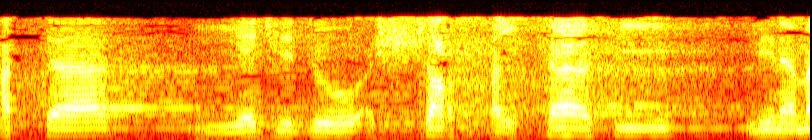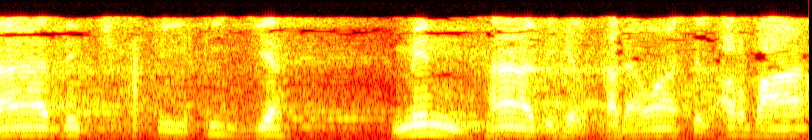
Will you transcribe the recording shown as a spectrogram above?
حتى يجدوا الشرح الكافي لنماذج حقيقية من هذه القنوات الأربعة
